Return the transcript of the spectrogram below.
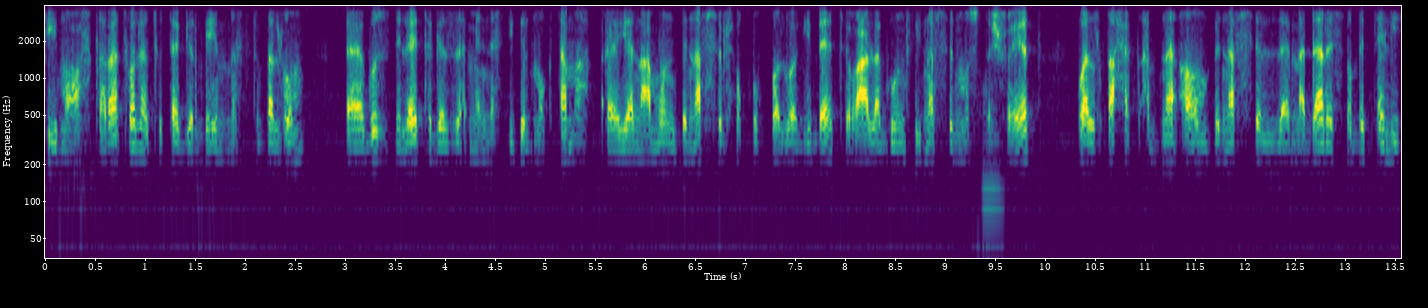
في معسكرات ولا تتاجر بهم مصر بل هم جزء لا يتجزأ من نسيج المجتمع ينعمون بنفس الحقوق والواجبات ويعالجون في نفس المستشفيات ويلتحق أبنائهم بنفس المدارس وبالتالي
